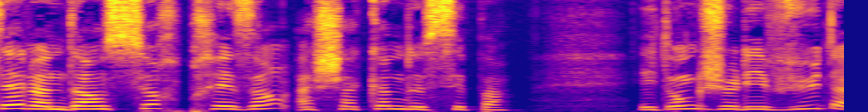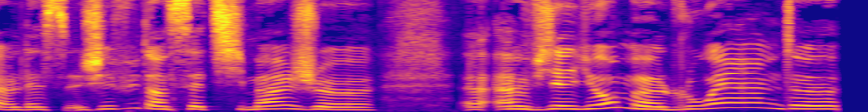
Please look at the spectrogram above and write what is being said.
tel un danseur présent à chacun de ses pas. Et donc je l'ai vu, j'ai vu dans cette image euh, un vieil homme loin de,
